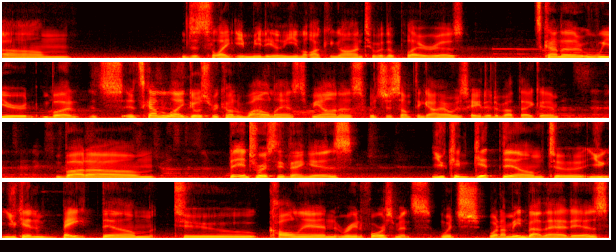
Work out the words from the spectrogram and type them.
Um, just like immediately locking on to where the player is. It's kind of weird, but it's it's kind of like Ghost Recon Wildlands to be honest, which is something I always hated about that game. But um, the interesting thing is you can get them to you you can bait them to call in reinforcements which what i mean by that is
